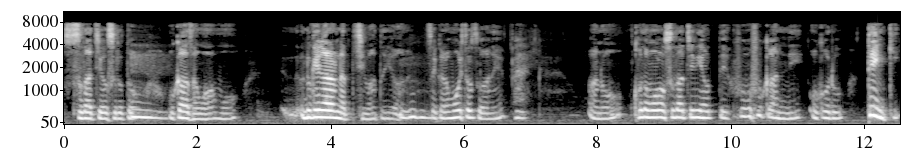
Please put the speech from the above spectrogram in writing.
巣立ちをすると、うんお母さんはもう、抜け殻になってしまうという。うんそれからもう一つはね、はい。あの、子供の巣立ちによって夫婦間に起こる転機。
